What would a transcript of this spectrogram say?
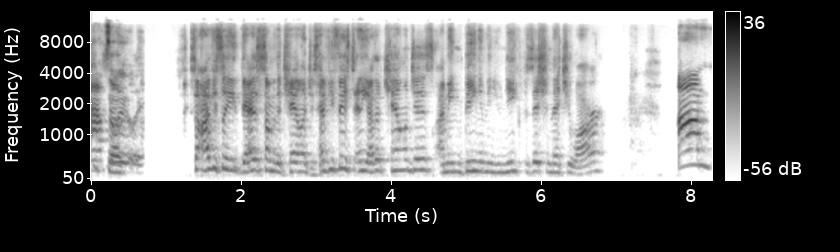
Absolutely. So, so obviously that's some of the challenges. Have you faced any other challenges? I mean, being in the unique position that you are? Um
